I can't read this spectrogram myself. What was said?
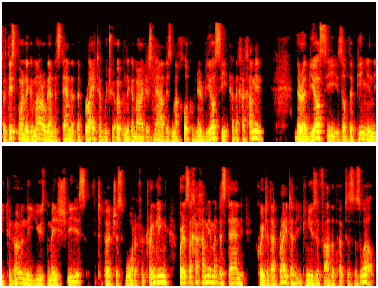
So at this point in the Gemara, we understand that the Braita, which we opened the Gemara just now, there's Machlok of Rabbi Yossi and the Chachamim. The Rabbi is of the opinion you can only use Meshvias to purchase water for drinking, whereas the Chachamim understand, according to that Braita, that you can use it for other purposes as well.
